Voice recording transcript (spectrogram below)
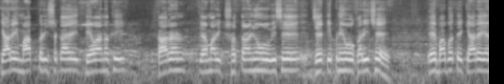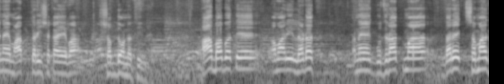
ક્યારેય માફ કરી શકાય તેવા નથી. કારણ કે અમારી ક્ષત્રાણીઓ વિશે જે ટિપ્પણીઓ કરી છે, એ બાબતે ક્યારેય એને માફ કરી શકાય એવા શબ્દો નથી. આ બાબતે અમારી લડત અને ગુજરાતમાં દરેક સમાજ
